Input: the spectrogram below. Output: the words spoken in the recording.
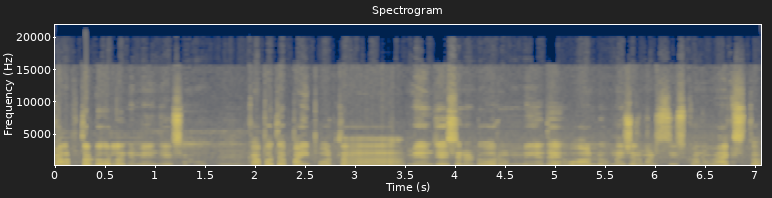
కలపతో డోర్లన్నీ మేము చేసాము కాకపోతే పైపోట మేము చేసిన డోర్ మీదే వాళ్ళు మెజర్మెంట్స్ తీసుకొని వ్యాక్స్తో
